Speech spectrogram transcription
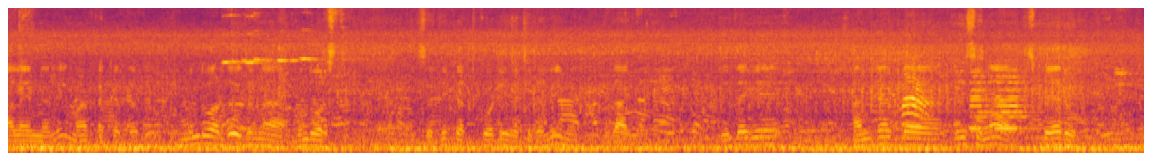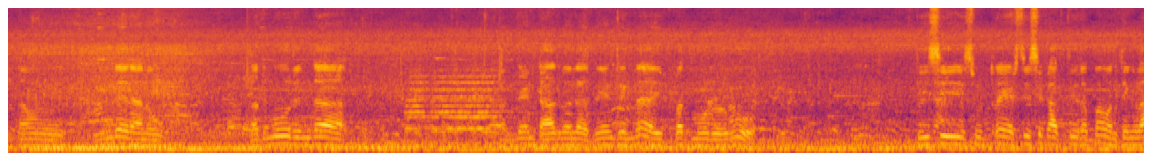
ಆ ಲೈನ್ನಲ್ಲಿ ಮಾಡ್ತಕ್ಕಂಥದ್ದು. ಮುಂದುವರೆದು ಇದನ್ನು ಮುಂದುವರಿಸ್ತೀವಿ. ಸದ್ಯಕ್ಕೆ ಹತ್ತು ಕೋಟಿ ವೆಚ್ಚದಲ್ಲಿ ಇದಾಗಿದೆ. ಜೊತೆಗೆ ಹಂಡ್ರೆಡ್ ಪೀಸಿನ ಸ್ಪೇರು. ನಾವು ಹಿಂದೆ ನಾನು ಹದಿಮೂರಿಂದ ಹದಿನೆಂಟು ಆದಮೇಲೆ ಹದಿನೆಂಟರಿಂದ ಇಪ್ಪತ್ತ್ಮೂರವರೆಗೂ ಟಿ ಸಿ ಸುಟ್ಟರೆ ಎಷ್ಟು ದಿವ್ಸಕ್ಕೆ ಹಾಕ್ತಿದ್ರಪ್ಪ ಒಂದು ತಿಂಗಳ.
